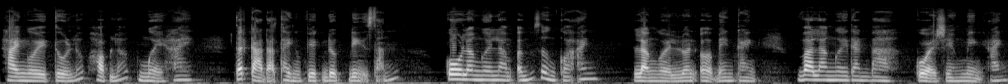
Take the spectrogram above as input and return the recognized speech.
Hai người từ lúc học lớp 12, tất cả đã thành việc được định sẵn. Cô là người làm ấm giường của anh, là người luôn ở bên cạnh và là người đàn bà của riêng mình anh.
